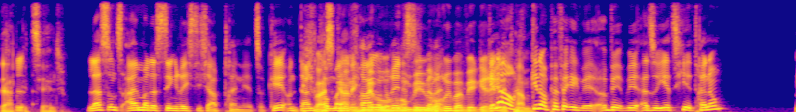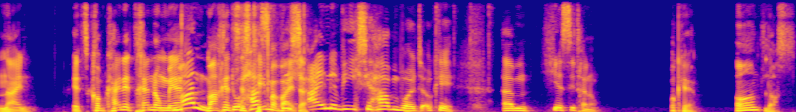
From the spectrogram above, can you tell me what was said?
Der hat gezählt. lass uns einmal das Ding richtig abtrennen jetzt, okay? Und dann ich kommt meine nicht Frage mehr, worum, nicht rein. worüber wir geredet Genau, haben. genau, perfekt. Wir- wir- wir- Also jetzt hier Trennung. Nein. Jetzt kommt keine Trennung mehr. Mann, Mach jetzt du das hast Thema nicht weiter. eine, wie ich sie haben wollte. Okay, ähm, hier ist die Trennung. Okay. Und los.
